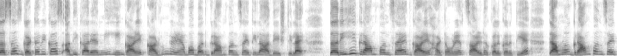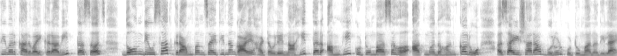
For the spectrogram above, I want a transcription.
तसंच गटविकास अधिकाऱ्यांनीही गाळे काढून घेण्याबाबत ग्रामपंचायतीला आदेश दिलाय. तरीही ग्रामपंचायत गाळे हटवण्यात चालढकल करते त्यामुळे ग्रामपंचायतीवर कारवाई करावी. तसंच दोन दिवसात ग्रामपंचायतीनं गाळे हटवले नाहीत तर आम्ही कुटुंबासह आत्मदहन करू असा इशारा बुरुड कुटुंबानं दिलाय.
